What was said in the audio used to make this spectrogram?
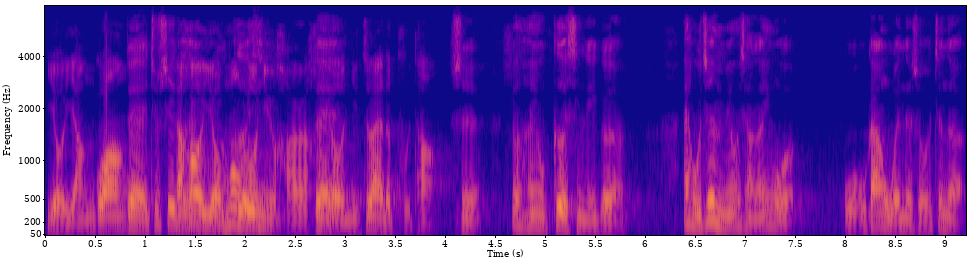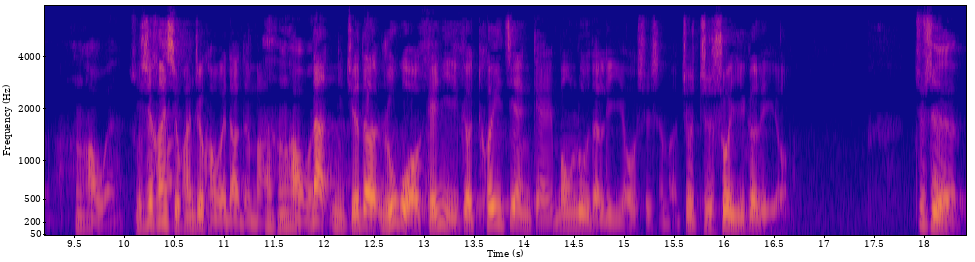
有阳光，对，就是然后有梦露女孩，还有你最爱的葡萄，是，就很有个性的一个。哎，我真的没有想到，因为我我我刚刚闻的时候真的很好闻。你是很喜欢这款味道对吗？很好闻。那你觉得如果给你一个推荐给梦露的理由是什么？就只说一个理由，就是。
